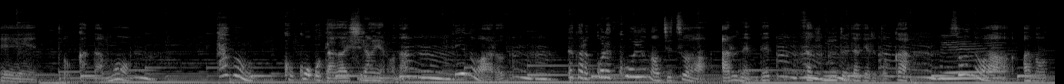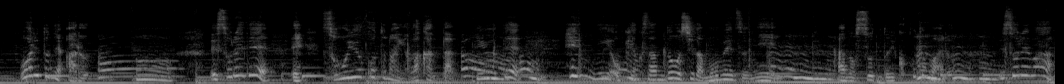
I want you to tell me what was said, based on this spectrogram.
えー、と方も多分ここお互い知らんやろなっていうのはある。だからこれこういうの実はあるねんで先に言うといてあげるとかそういうのはあの割とねある、うん、でそれでえそういうことなんや分かったって言うて変にお客さん。同士が揉めずにあのスッといくこともあるでそれは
